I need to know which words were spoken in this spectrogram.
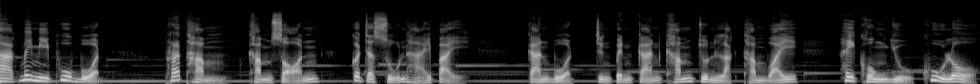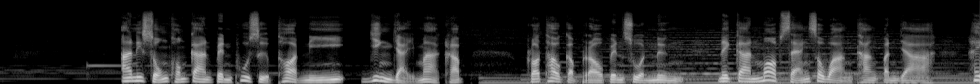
หากไม่มีผู้บวช พระธรรมคำสอนก็จะสูญหายไป การบวชจึงเป็นการค้ำจุนหลักธรรมไว้ ให้คงอยู่คู่โลกอานิสงส์ของการเป็นผู้สืบทอดนี้ยิ่งใหญ่มากครับ เพราะเท่ากับเราเป็นส่วนหนึ่งในการมอบแสงสว่างทางปัญญา ให้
